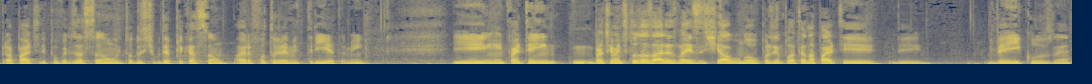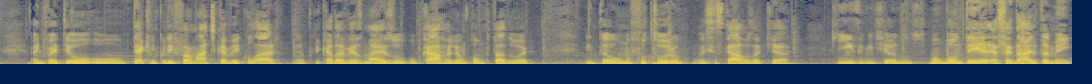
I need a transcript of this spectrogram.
para a parte de pulverização e todo esse tipo de aplicação, aerofotogrametria também. E a gente vai ter em, em praticamente todas as áreas vai existir algo novo. Por exemplo, até na parte de veículos, né? A gente vai ter o, o técnico de informática veicular, né? Porque cada vez mais o, o, carro ele é um computador. Então, no futuro, esses carros daqui a 15, 20 anos vão, vão ter essa idade também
